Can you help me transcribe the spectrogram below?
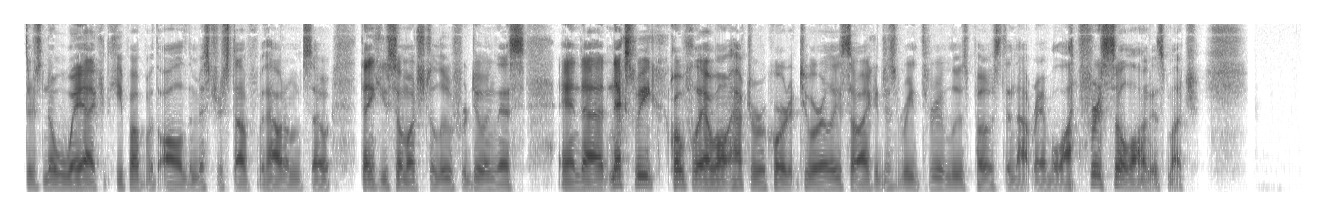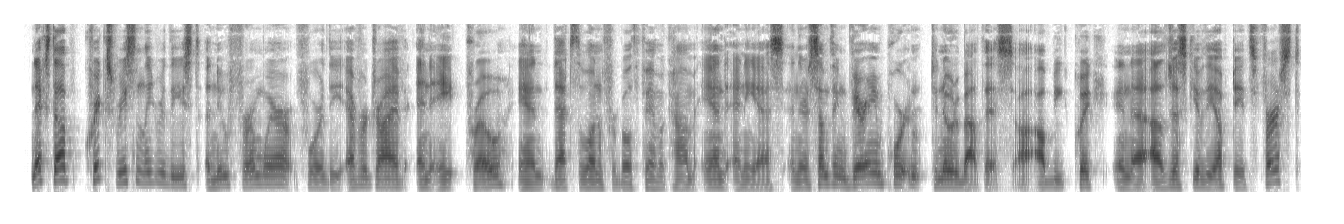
There's no way I could keep up with all of the MiSTer stuff without him. So, thank you so much to Lou for doing this. And uh, next week, hopefully, I won't have to record it too early so I could just read through Lou's post and not ramble on for so long as much. Next up, Krikzz recently released a new firmware for the EverDrive N8 Pro, and that's the one for both Famicom and NES. And there's something very important to note about this. Uh, I'll be quick and uh, I'll just give the updates first.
